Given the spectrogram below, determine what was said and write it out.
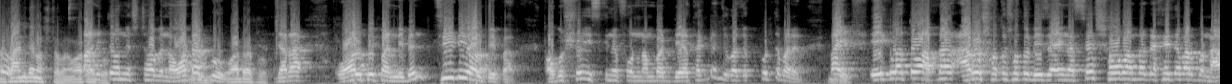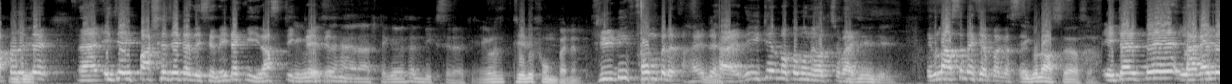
তো? পানিতে নষ্ট হবে না। পানিতেও নষ্ট হবে না ওয়াটারপ্রুফ waterproof। যারা ওয়ালপেপার নেবেন থ্রি ডি ওয়ালপেপার অবশ্যই স্ক্রিনে ফোন নাম্বার দেয়া থাকবে যোগাযোগ করতে পারেন। ভাই এইগুলা তো আপনার আরও শত শত ডিজাইন আছে সব আমরা দেখাইতে পারব না। আপনার এই যে এই যে পাশে যেটা দিয়েছেন এটা কি রাস্টিক হচ্ছে হ্যাঁ না এগুলো হচ্ছে বিক্সের আর কি। এগুলো হচ্ছে three foam panel three D foam plate high ray high ray, ইটের মতো মনে হচ্ছে ভাই। জি জি। এগুলো আছে নাকি আপনার কাছে? এগুলো আছে আছে। এটাতে লাগাইলে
